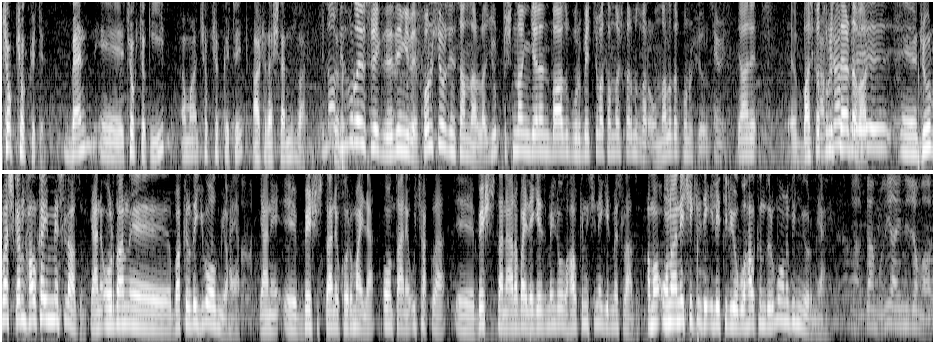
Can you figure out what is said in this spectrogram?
çok çok kötü. Ben e, çok çok iyiyim ama çok çok kötü arkadaşlarımız var. Şimdi abi biz buradayız sürekli dediğim gibi. Konuşuyoruz insanlarla. Yurt dışından gelen bazı gurbetçi vatandaşlarımız var. Onlarla da konuşuyoruz. Evet. Yani e, başka Ya turistler biraz, de var. e, e, Cumhurbaşkanı'nın halka inmesi lazım. Yani oradan e, bakıldığı gibi olmuyor hayat. Yani e, 500 tane korumayla, 10 tane uçakla, e, 500 tane arabayla gezmeli olup halkın içine girmesi lazım. Ama ona ne şekilde iletiliyor bu halkın durumu onu bilmiyorum yani. Yani ben bunu yayınlayacağım abi.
